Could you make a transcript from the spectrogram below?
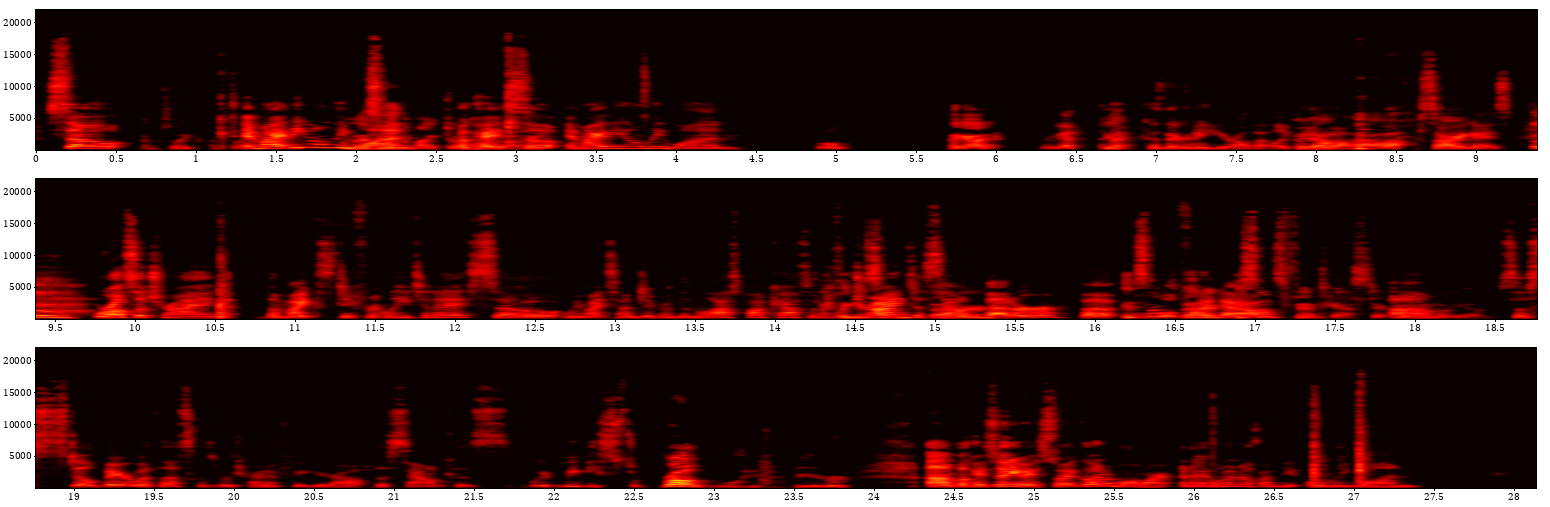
So, I'm just like, I'm am I the only one? the mic. Okay, so am I the only one? Well, I got it. We're good. Yeah. because they're gonna hear all that. Like, Oh, yeah. sorry guys. We're also trying the mics differently today, so we might sound different than the last podcast, which I we're trying to sounds sound better, but we'll better. find It out. sounds fantastic. Um, yeah. So still bear with us because we're trying to figure out the sound because we, we be struggling out here. Um, okay, so anyway, so I go into Walmart and I want to know if I'm the only one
